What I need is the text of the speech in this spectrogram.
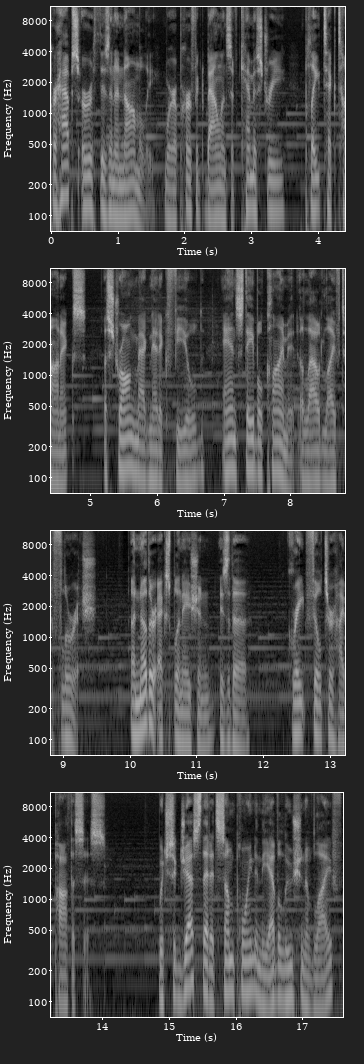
Perhaps Earth is an anomaly where a perfect balance of chemistry, plate tectonics, a strong magnetic field, and stable climate allowed life to flourish. Another explanation is the Great Filter Hypothesis, which suggests that at some point in the evolution of life,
